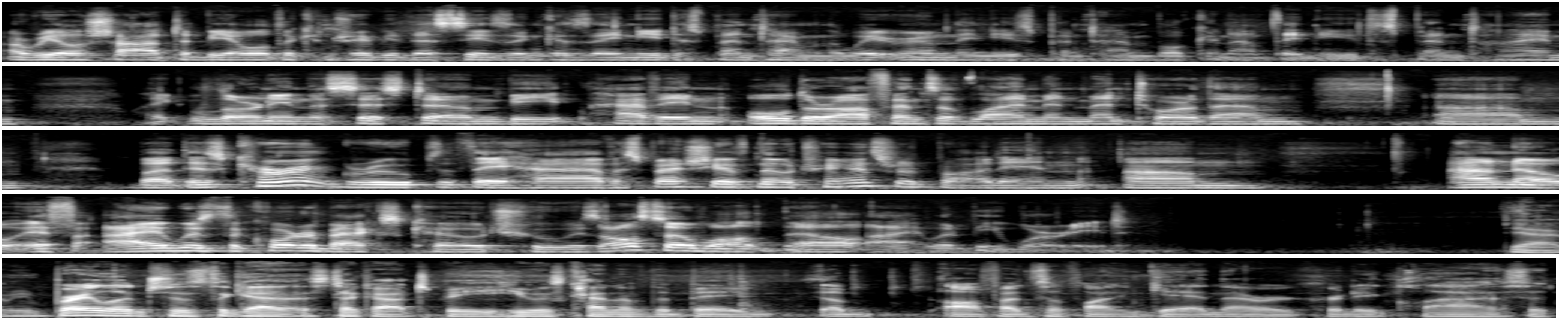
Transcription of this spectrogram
a real shot to be able to contribute this season because they need to spend time in the weight room. They need to spend time bulking up. They need to spend time like learning the system, be having older offensive linemen mentor them. Um, but this current group that they have, especially if no transfers brought in, um, I don't know. If I was the quarterbacks coach, who is also Walt Bell, I would be worried. Yeah, I mean, Bray Lynch is the guy that stuck out to me. He was kind of the big uh, offensive line get in that recruiting class, and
